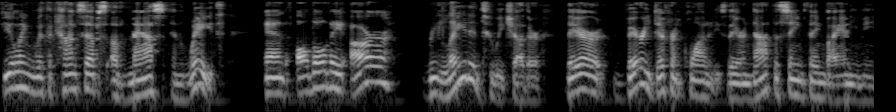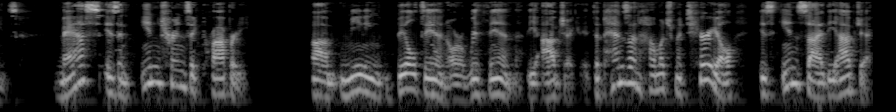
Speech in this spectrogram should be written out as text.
dealing with the concepts of mass and weight. And although they are related to each other, They are very different quantities. They are not the same thing by any means. Mass is an intrinsic property, um, meaning built in or within the object. It depends on how much material is inside the object.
